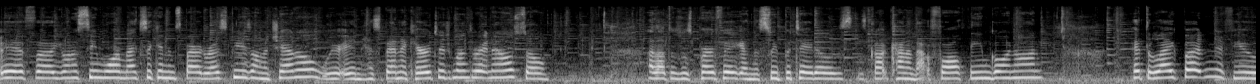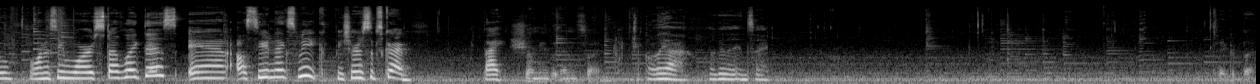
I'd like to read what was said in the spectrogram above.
if uh, you want to see more Mexican inspired recipes on the channel. We're in Hispanic Heritage Month right now, so I thought this was perfect. And the sweet potatoes, it's got kind of that fall theme going on. Hit the like button if you want to see more stuff like this, and I'll see you next week. Be sure to subscribe. Bye. Show me the inside. Oh, yeah, look at the inside. Take a bite.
